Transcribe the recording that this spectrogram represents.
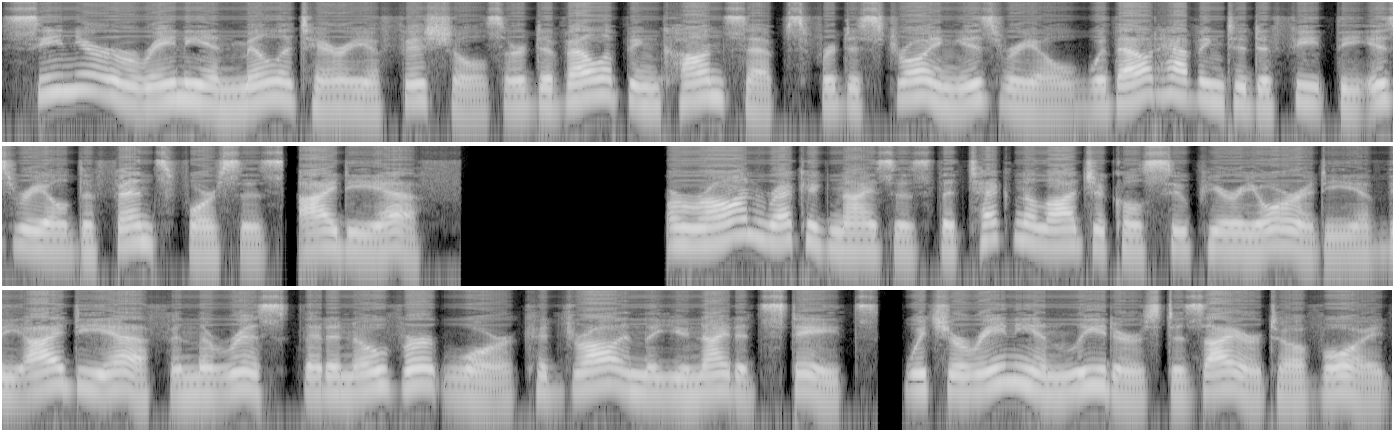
Senior Iranian military officials are developing concepts for destroying Israel without having to defeat the Israel Defense Forces IDF. Iran recognizes the technological superiority of the IDF and the risk that an overt war could draw in the United States, which Iranian leaders desire to avoid.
